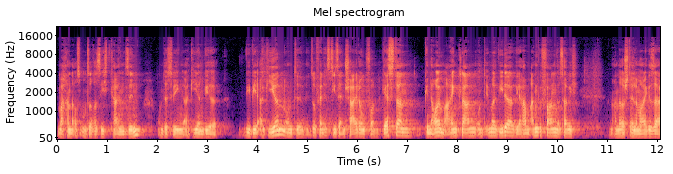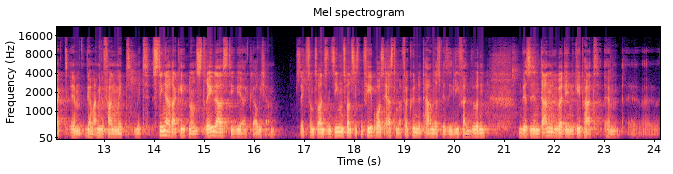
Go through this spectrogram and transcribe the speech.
machen aus unserer Sicht keinen Sinn. Und deswegen agieren wir, wie wir agieren. Und äh, insofern ist diese Entscheidung von gestern genau im Einklang und immer wieder, wir haben angefangen, das habe ich an anderer Stelle mal gesagt, ähm, wir haben angefangen mit, mit Stinger-Raketen und Strelas, die wir, glaube ich, am 26. 27. Februar das erste Mal verkündet haben, dass wir sie liefern würden. Und wir sind dann über den Gepard ähm, äh,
